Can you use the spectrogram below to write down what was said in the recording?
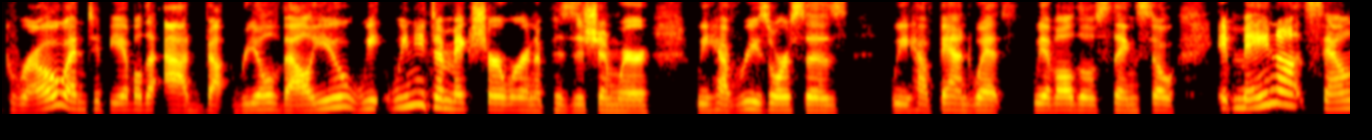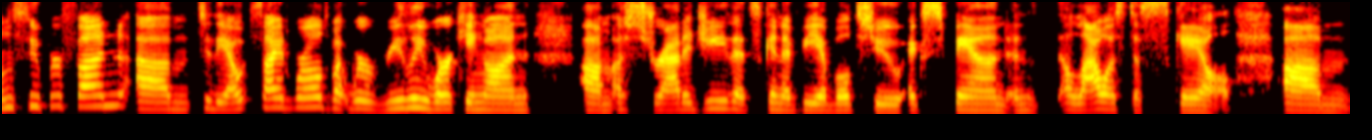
grow and to be able to add va- real value, we, we need to make sure we're in a position where we have resources we have bandwidth, we have all those things. So it may not sound super fun um, to the outside world, but we're really working on um, a strategy that's going to be able to expand and allow us to scale um,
